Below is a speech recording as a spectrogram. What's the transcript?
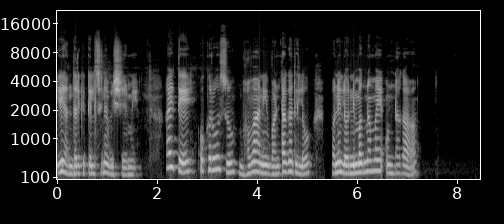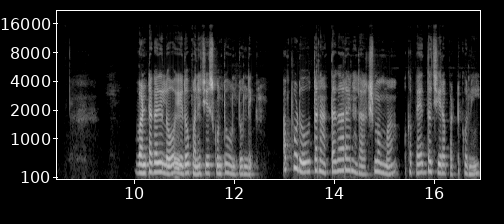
ఇది అందరికీ తెలిసిన విషయమే. అయితే ఒకరోజు భవాని వంటగదిలో పనిలో నిమగ్నమై ఉండగా వంటగదిలో ఏదో పని చేసుకుంటూ ఉంటుంది. అప్పుడు తన అత్తగారైన లక్ష్మమ్మ ఒక పెద్ద చీర పట్టుకొని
